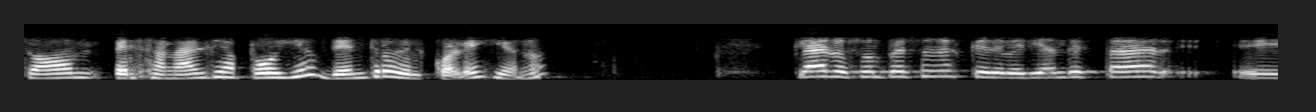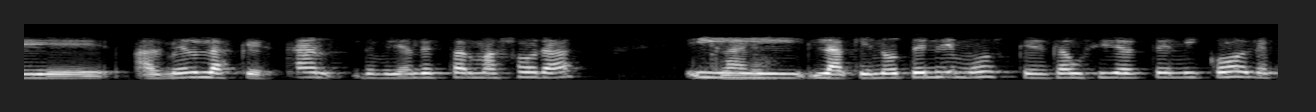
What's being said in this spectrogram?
son personal de apoyo dentro del colegio, ¿no? Claro, son personas que deberían de estar, eh, al menos las que están, deberían de estar más horas y la que no tenemos, que es la auxiliar técnico, le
